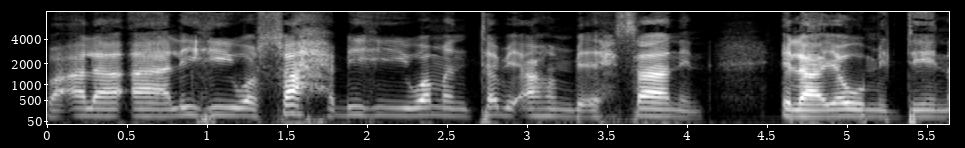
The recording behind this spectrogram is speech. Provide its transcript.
وعلى آله وصحبه ومن تبعهم بإحسان إلى يوم الدين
